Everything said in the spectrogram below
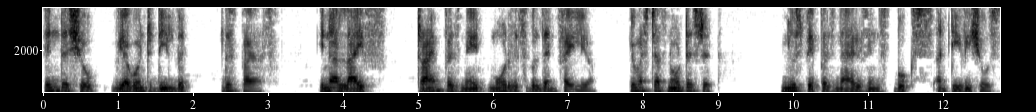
In this show, we are going to deal with this bias. In our life, triumph is made more visible than failure. You must have noticed it. Newspapers, magazines, books, and TV shows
